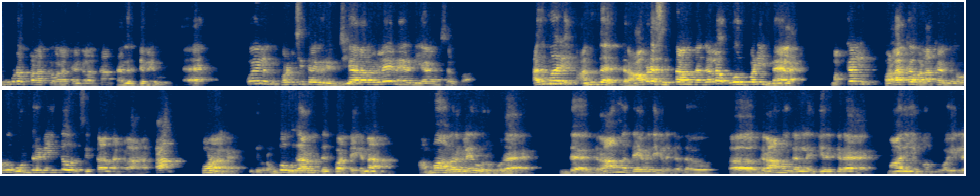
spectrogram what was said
மூட பழக்க வழக்கங்களை தான் தவிர்த்தவே ஒழிய கோயிலுக்கு புரட்சி தலைவர் எம்ஜிஆர் அவர்களே நேரடியாக செல்வார் அது மாதிரி அந்த திராவிட சித்தாந்தங்கள்ல ஒரு படி மேல மக்கள் பழக்க வழக்கங்களோடு ஒன்றிணைந்த ஒரு சித்தாந்தங்களாகத்தான் போனாங்க. இது ரொம்ப உதாரணத்துக்கு பார்த்தீங்கன்னா அம்மா அவர்களே ஒரு முறை இந்த கிராம தேவதைகளுக்கு அந்த கிராமங்கள்ல இருக்கிற மாரியம்மன் கோயில்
